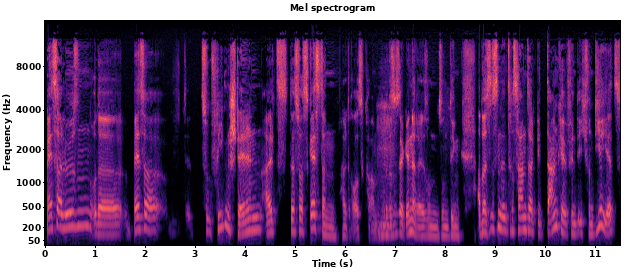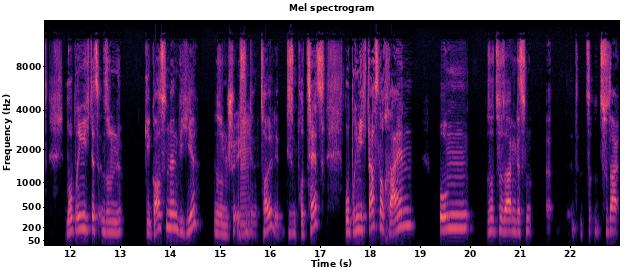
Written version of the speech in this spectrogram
besser lösen oder besser zufriedenstellen als das, was gestern halt rauskam. Mhm. Das ist ja generell so ein, so ein Ding. Aber es ist ein interessanter Gedanke, finde ich, von dir jetzt. Wo bringe ich das in so einen gegossenen wie hier. So einen, ich finde mhm. den toll, diesen Prozess. Wo bringe ich das noch rein, um sozusagen das äh, zu, zu sagen,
